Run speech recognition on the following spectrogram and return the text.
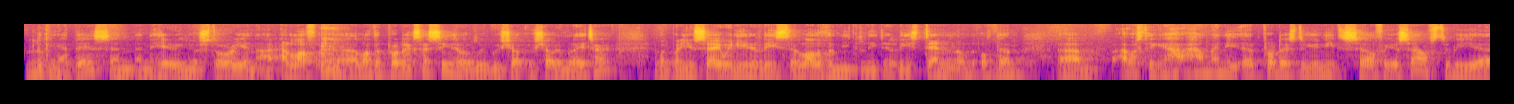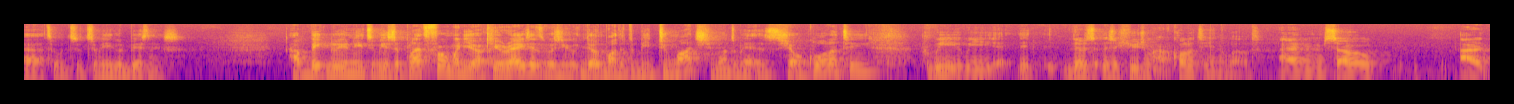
looking at this and, and hearing your story, and I, I love uh, love the products I see. So we, we show we show them later. But when you say we need at least a lot of them need, need at least ten of, of them, um, I was thinking how, how many uh, products do you need to sell for yourselves to be uh, to, to, to be a good business? How big do you need to be as a platform when you are curated? Because you don't want it to be too much. You want to show quality. We, we it, there's there's a huge amount of quality in the world. Um, so our,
